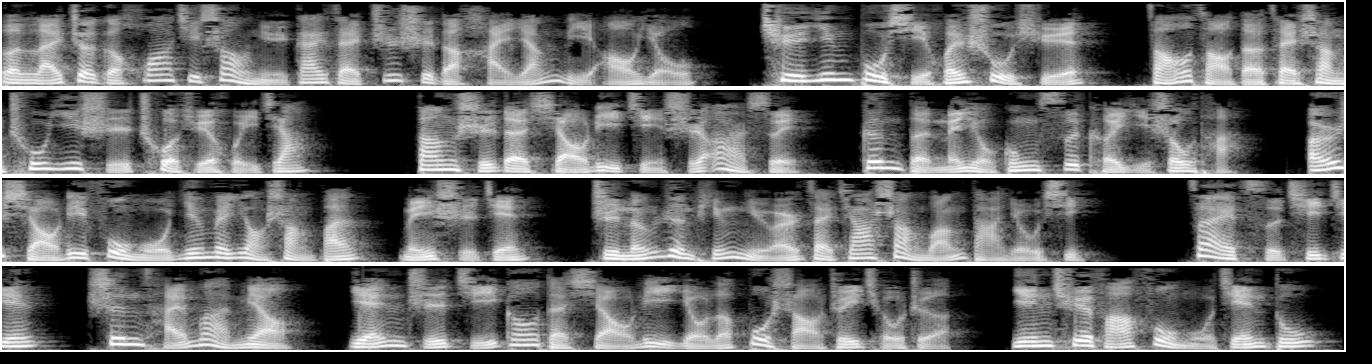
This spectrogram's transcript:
本来这个花季少女该在知识的海洋里遨游，却因不喜欢数学，早早的在上初一时辍学回家。当时的小丽仅十二岁，根本没有公司可以收她，而小丽父母因为要上班，没时间，只能任凭女儿在家上网打游戏。在此期间，身材曼妙。颜值极高的小丽有了不少追求者，因缺乏父母监督，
